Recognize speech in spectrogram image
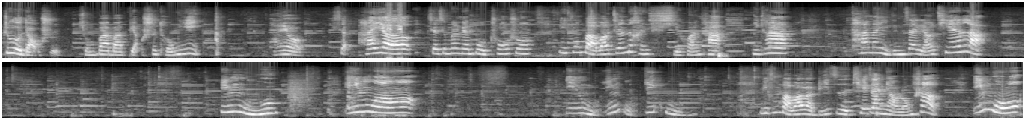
这倒是，熊爸爸表示同意。还有，小还有，小熊妹妹补充说，蜜蜂宝宝真的很喜欢它。你看，他们已经在聊天了。鹦鹉，鹦鹉，鹦鹉，鹦鹉，鹦鹉。蜜蜂宝宝把鼻子贴在鸟笼上。鹦鹉，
